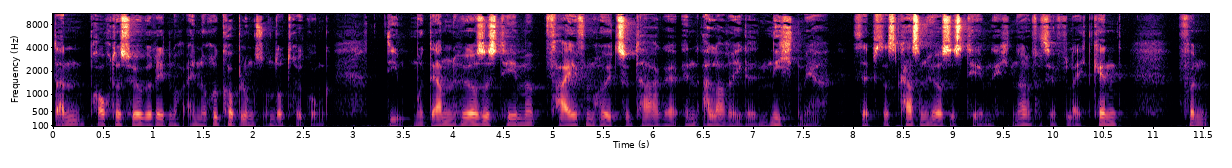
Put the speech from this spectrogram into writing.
Dann braucht das Hörgerät noch eine Rückkopplungsunterdrückung. Die modernen Hörsysteme pfeifen heutzutage in aller Regel nicht mehr selbst das Kassenhörsystem nicht, ne? was ihr vielleicht kennt von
